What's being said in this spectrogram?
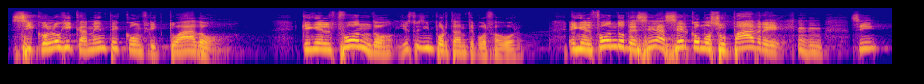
psicológicamente conflictuado, que en el fondo, y esto es importante por favor, en el fondo desea ser como su padre. ¿Sí?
